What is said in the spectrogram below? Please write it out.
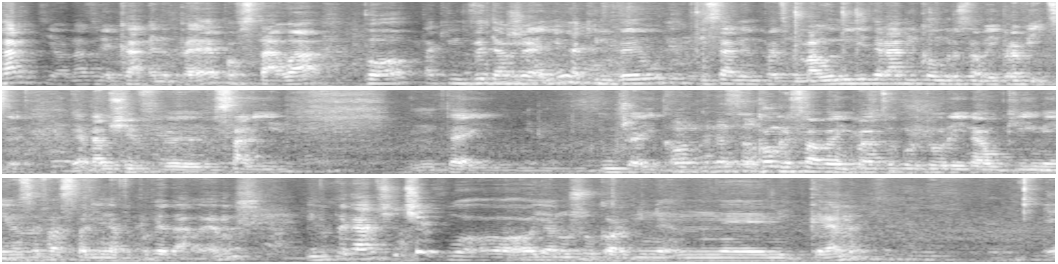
partia o nazwie KNP powstała po takim wydarzeniu, jakim był pisanym powiedzmy małymi literami kongresowej prawicy. Ja tam się w, w sali tej dużej Kongresowej. Pałacu Kultury i Nauki im. Józefa Stalina wypowiadałem i wypowiadałem się ciepło o- Januszu Korwin-Mikkem. Yy,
